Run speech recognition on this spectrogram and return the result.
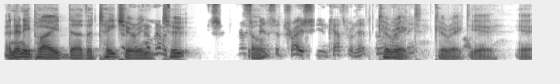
And then he played uh, the teacher in two. Spencer Tracy and Katharine Hepburn. Correct, correct. Yeah, yeah.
